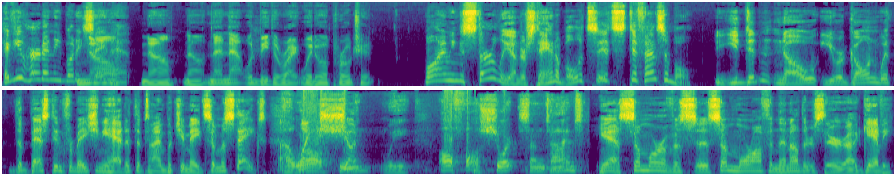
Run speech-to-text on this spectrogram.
Have you heard anybody no, say that? No, no. And that would be the right way to approach it. Well, I mean, it's thoroughly understandable. It's, it's defensible. You didn't know you were going with the best information you had at the time, but you made some mistakes. Uh, we're like all human. We all fall short sometimes. Yeah, some more of us, uh, some more often than others. There, uh, Gavi.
